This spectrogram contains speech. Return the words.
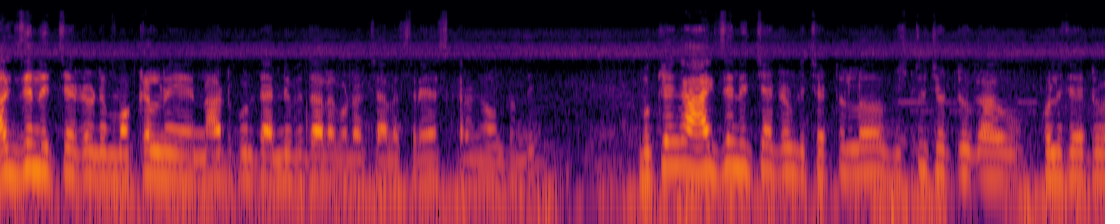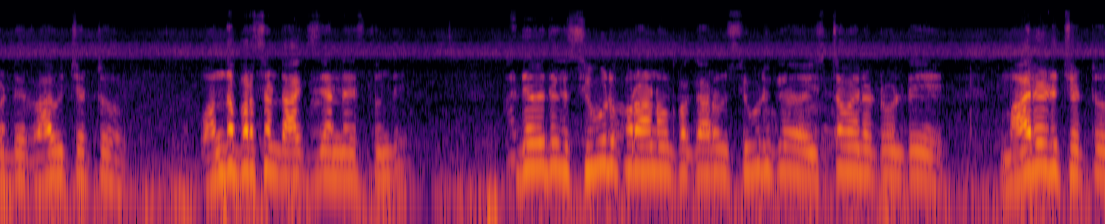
ఆక్సిజన్ ఇచ్చేటువంటి మొక్కల్ని నాటుకుంటే అన్ని విధాలు కూడా చాలా శ్రేయస్కరంగా ఉంటుంది. ముఖ్యంగా ఆక్సిజన్ ఇచ్చేటువంటి చెట్టుల్లో విష్ణు చెట్టుగా కొలిచేటువంటి రావి చెట్టు వంద పర్సెంట్ ఆక్సిజన్ ఇస్తుంది. అదేవిధంగా శివుడి పురాణం ప్రకారం శివుడికి ఇష్టమైనటువంటి మారేడు చెట్టు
